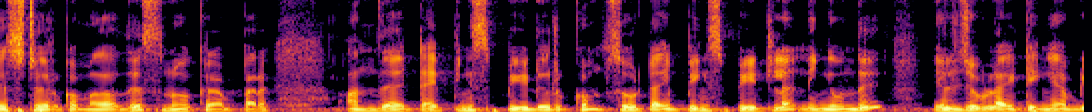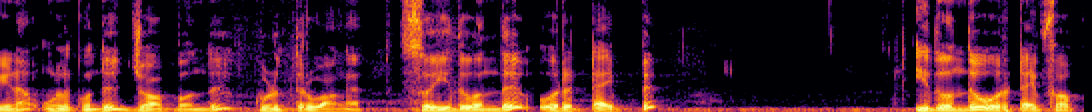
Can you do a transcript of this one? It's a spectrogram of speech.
டெஸ்ட் இருக்கும். அதாவது ஸ்னோ கிராப்பர் அந்த டைப்பிங் ஸ்பீடு இருக்கும். ஸோ டைப்பிங் ஸ்பீடில் நீங்கள் வந்து எலிஜிபிள் ஆகிட்டீங்க அப்படின்னா உங்களுக்கு வந்து ஜாப் வந்து கொடுத்துருவாங்க. ஸோ இது வந்து ஒரு டைப்பு இது வந்து ஒரு டைப் ஆஃப்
